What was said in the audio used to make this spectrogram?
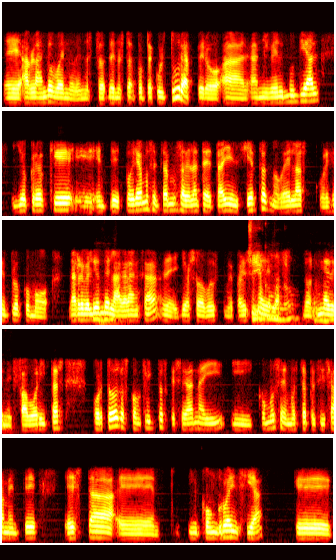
Eh, hablando bueno de nuestro de nuestra propia cultura pero a, a nivel mundial yo creo que eh, podríamos entrar más adelante a detalle en ciertas novelas, por ejemplo, como La rebelión de la granja de George Orwell, que me parece una, de las, una de mis favoritas, por todos los conflictos que se dan ahí y cómo se demuestra precisamente esta eh, incongruencia que,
